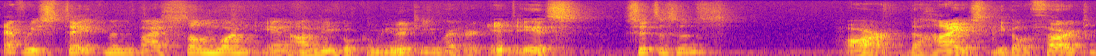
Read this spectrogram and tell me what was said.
every statement by someone in our legal community, whether it is citizens or the highest legal authority,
